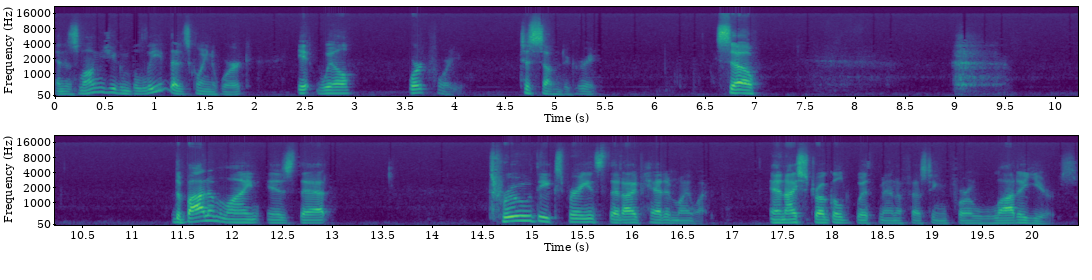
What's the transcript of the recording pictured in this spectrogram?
And as long as you can believe that it's going to work, it will work for you to some degree. So, the bottom line is that through the experience that I've had in my life, and I struggled with manifesting for a lot of years.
